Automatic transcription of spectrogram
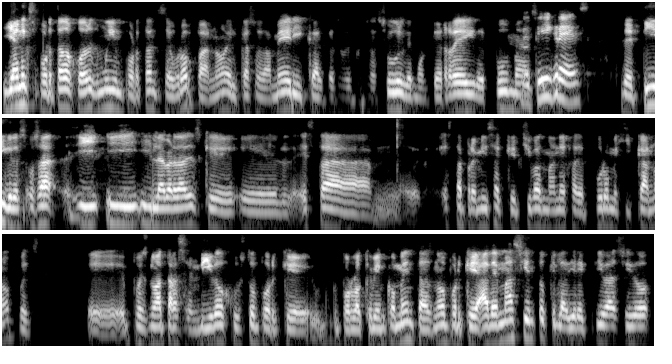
y han exportado jugadores muy importantes a Europa, ¿no? El caso de América, el caso de Cruz Azul, de Monterrey, de Pumas De Tigres. de Tigres, o sea, y, y, y la verdad es que eh, esta, esta premisa que Chivas maneja de puro mexicano, pues, eh, pues no ha trascendido justo porque, por lo que bien comentas, ¿no? Porque además siento que la directiva ha sido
